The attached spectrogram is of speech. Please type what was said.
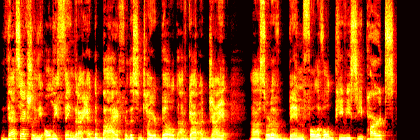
that's actually the only thing that I had to buy for this entire build. I've got a giant uh, sort of bin full of old PVC parts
